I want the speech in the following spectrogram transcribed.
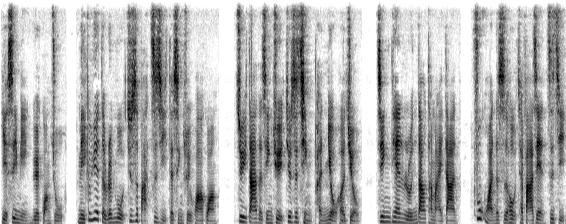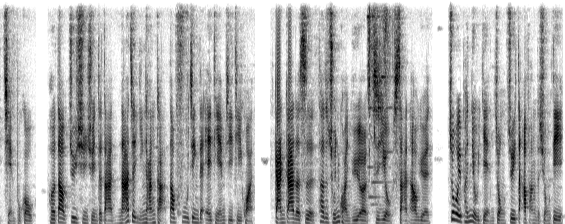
也是一名月光族。每个月的任务就是把自己的薪水花光，最大的兴趣就是请朋友喝酒。今天轮到他买单，付款的时候才发现自己钱不够。喝到醉醺醺的丹拿着银行卡到附近的 ATM 机提款，尴尬的是他的存款余额只有三澳元。作为朋友眼中最大方的兄弟，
